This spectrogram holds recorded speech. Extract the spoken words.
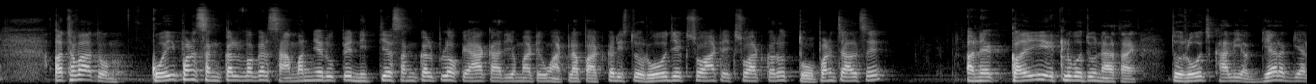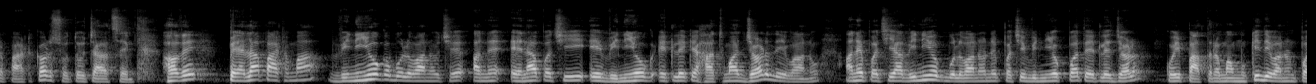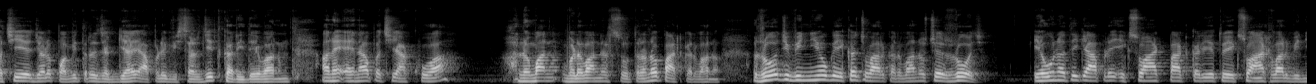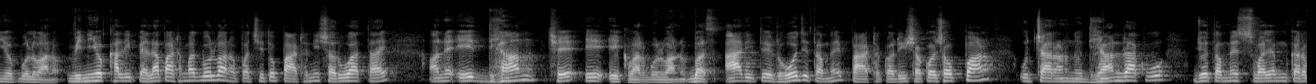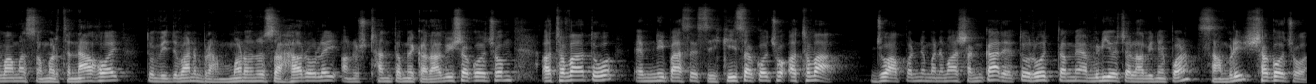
અથવા તો કોઈ પણ સંકલ્પ વગર સામાન્ય રૂપે નિત્ય સંકલ્પ લો કે આ કાર્ય માટે હું આટલા પાઠ કરીશ તો રોજ એકસો આઠ એકસો આઠ કરો તો પણ ચાલશે. અને કંઈ એટલું બધું ના થાય. તો રોજ ખાલી અગિયાર અગિયાર પાઠ કરશો તો ચાલશે. હવે પહેલા પાઠમાં વિનિયોગ બોલવાનો છે અને એના પછી એ વિનિયોગ એટલે કે હાથમાં જળ લેવાનું અને પછી આ વિનિયોગ બોલવાનો અને પછી વિનિયોગ પત એટલે જળ કોઈ પાત્રમાં મૂકી દેવાનું પછી એ જળ પવિત્ર જગ્યાએ આપણે વિસર્જિત કરી દેવાનું. અને એના પછી આખું આ હનુમાન વળવાનલ સ્તોત્રનો પાઠ કરવાનો. રોજ વિનિયોગ એક જ વાર કરવાનો છે. રોજ એવું નથી કે આપણે એકસો આઠ પાઠ કરીએ તો એકસો આઠ વાર વિનિયોગ બોલવાનો. વિનિયોગ ખાલી પહેલા પાઠમાં જ બોલવાનો, પછી તો પાઠની શરૂઆત થાય અને એ ધ્યાન છે એ એકવાર બોલવાનું. બસ, આ રીતે રોજ તમે પાઠ કરી શકો છો, પણ ઉચ્ચારણનું ધ્યાન રાખવું. જો તમે સ્વયં કરવામાં સમર્થ ના હોય, તો વિદ્વાન બ્રાહ્મણોનો સહારો લઈ અનુષ્ઠાન તમે કરાવી શકો છો, અથવા તો એમની પાસે શીખી શકો છો, અથવા જો આપણને મનમાં શંકા રહે, તો રોજ તમે આ વીડિયો ચલાવીને પણ સાંભળી શકો છો.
